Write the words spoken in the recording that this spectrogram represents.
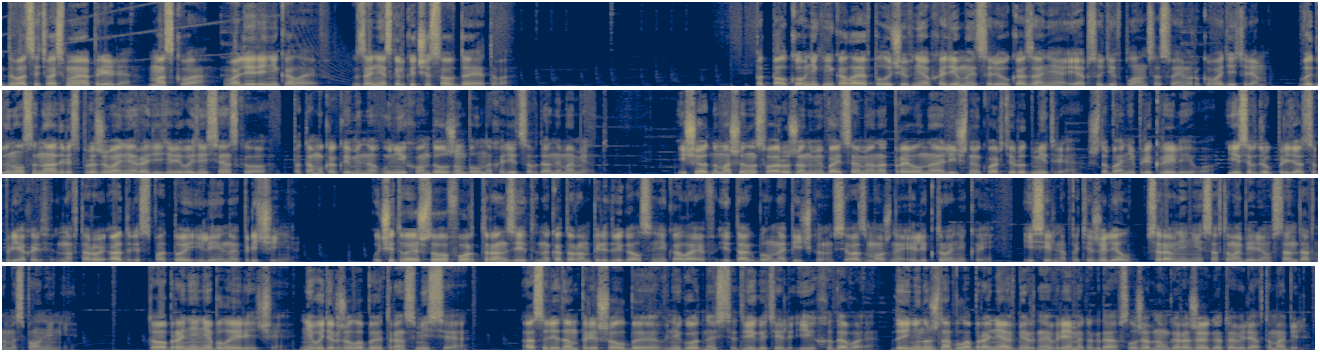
28 апреля. Москва. Валерий Николаев. За несколько часов до этого. Подполковник Николаев, получив необходимые целеуказания и обсудив план со своим руководителем, выдвинулся на адрес проживания родителей Вознесенского, потому как именно у них он должен был находиться в данный момент. Еще одну машину с вооруженными бойцами он отправил на личную квартиру Дмитрия, чтобы они прикрыли его, если вдруг придется приехать на второй адрес по той или иной причине. Учитывая, что Ford Transit, на котором передвигался Николаев, и так был напичкан всевозможной электроникой и сильно потяжелел в сравнении с автомобилем в стандартном исполнении, то о броне не было и речи, не выдержала бы трансмиссия, а следом пришел бы в негодность двигатель и ходовая. Да и не нужна была броня в мирное время, когда в служебном гараже готовили автомобиль.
